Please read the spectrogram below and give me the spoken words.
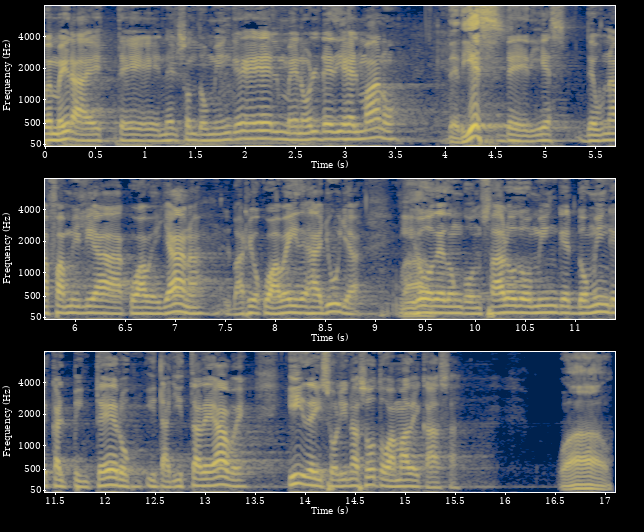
Pues mira, este Nelson Domínguez es el menor de 10 hermanos. ¿De 10? De 10, de una familia coavellana, el barrio Coabey de Jayuya, hijo de don Gonzalo Domínguez Domínguez, carpintero y tallista de aves, y de Isolina Soto, ama de casa. Wow,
